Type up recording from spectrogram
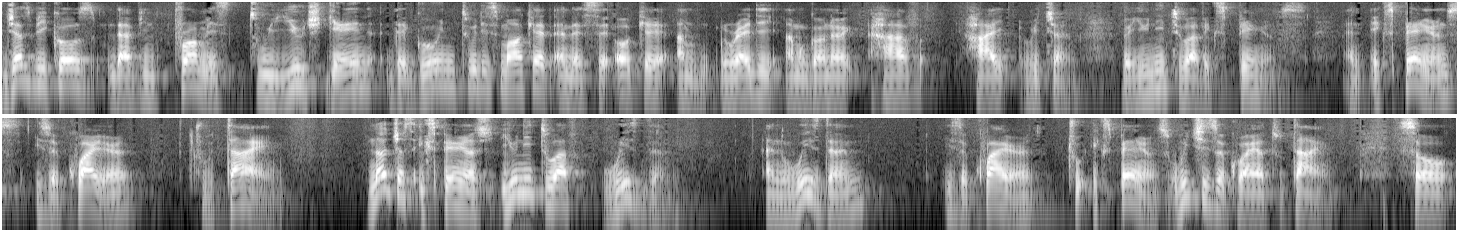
Just because they've been promised to huge gain, they go into this market and they say, okay, I'm ready, I'm gonna have high return. But you need to have experience. And experience is acquired through time. Not just experience, you need to have wisdom. And wisdom is acquired through experience, which is acquired through time. So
